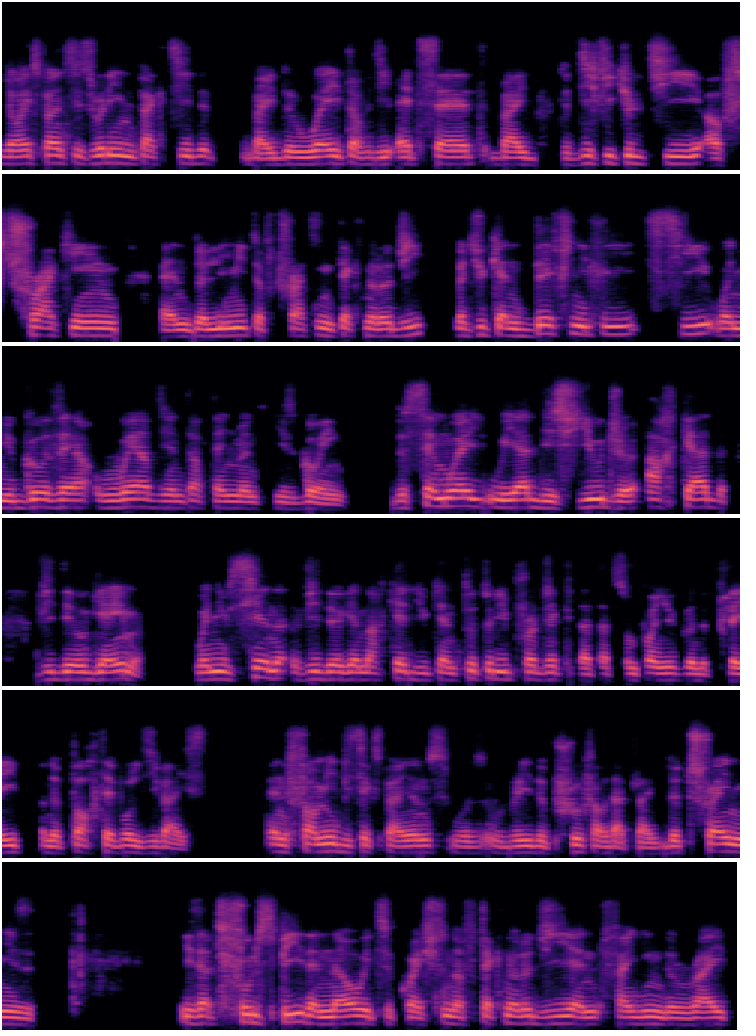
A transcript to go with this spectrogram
Your experience is really impacted by the weight of the headset, by the difficulty of tracking and the limit of tracking technology. But you can definitely see when you go there where the entertainment is going. The same way we had this huge uh, arcade video game. When you see a video game arcade, you can totally project that at some point you're going to play it on a portable device. And for me, this experience was really the proof of that. Like the train is is at full speed, and now it's a question of technology and finding the right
